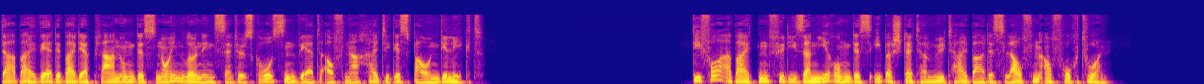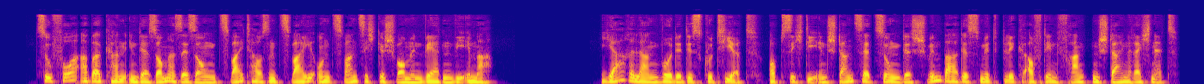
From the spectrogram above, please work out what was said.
Dabei werde bei der Planung des neuen Learning Centers großen Wert auf nachhaltiges Bauen gelegt. Die Vorarbeiten für die Sanierung des Eberstädter Mühltalbades laufen auf Hochtouren. Zuvor aber kann in der Sommersaison 2022 geschwommen werden wie immer. Jahrelang wurde diskutiert, ob sich die Instandsetzung des Schwimmbades mit Blick auf den Frankenstein rechnet.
